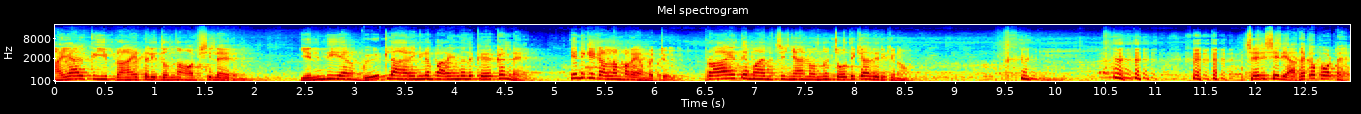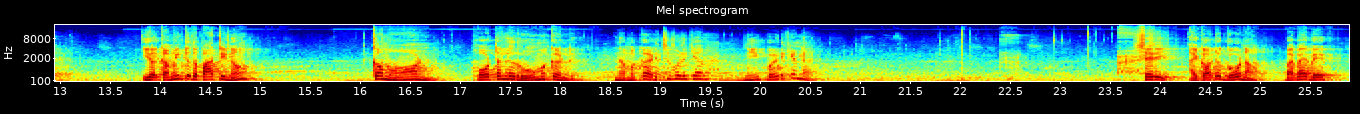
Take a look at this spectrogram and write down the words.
അയാൾക്ക് ഈ പ്രായത്തിൽ ഇതൊന്നും ആവശ്യമില്ലായിരുന്നു. എന്തു വീട്ടിൽ ആരെങ്കിലും പറയുന്നത് കേൾക്കണ്ടേ? എനിക്ക് കള്ളം പറയാൻ പറ്റൂ. പ്രായത്തെ മാനിച്ച് ഞാൻ ഒന്നും ചോദിക്കാതിരിക്കണോ? ശരി ശരി അതൊക്കെ പോട്ടെ. You are coming to the party no come on ഹോട്ടലിൽ റൂമൊക്കെ ഉണ്ട്. നമുക്ക് അടിച്ചു പൊളിക്കാം. നീ പേടിക്കണ്ട. ശരി I got to go now bye bye babe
